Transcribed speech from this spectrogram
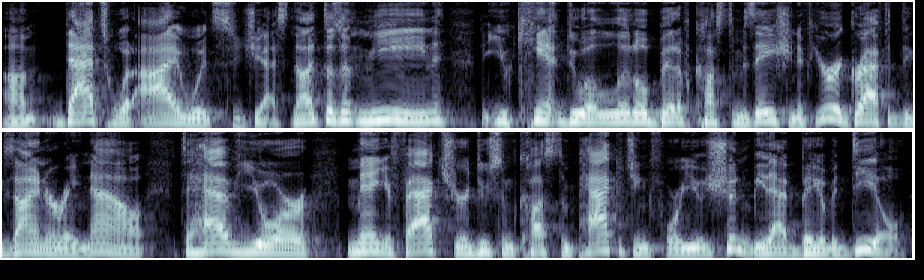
Um, that's what I would suggest. Now, that doesn't mean that you can't do a little bit of customization. If you're a graphic designer right now, to have your manufacturer do some custom packaging for you, it shouldn't be that big of a deal.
